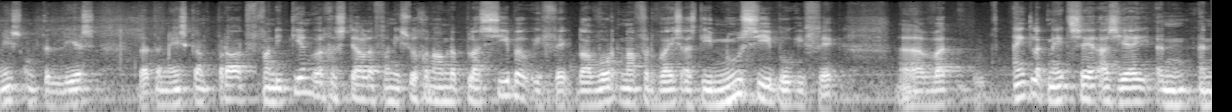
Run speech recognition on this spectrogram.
nuus om te lees dat 'n mens kan praat van die teenoorgestelde van die sogenaamde placebo effek. Daar word na verwys as die nocebo effek. Uh, wat eintlik net sê as jy in in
